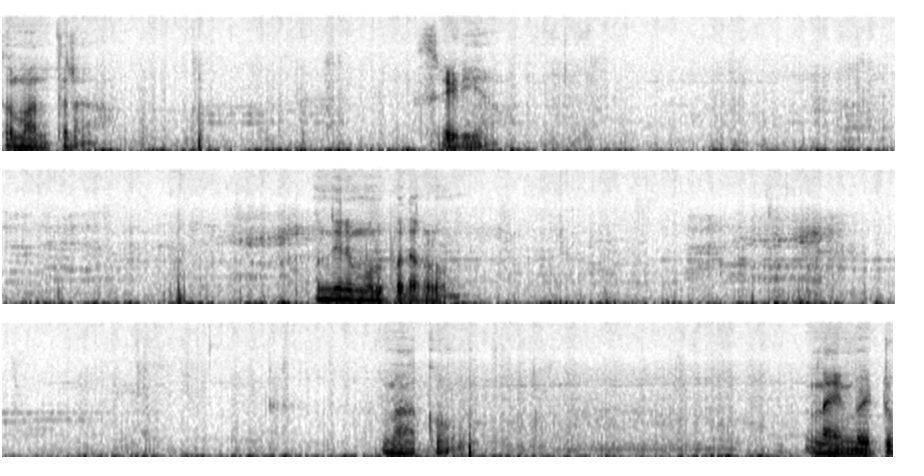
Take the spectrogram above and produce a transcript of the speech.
ಸಮಾಂತರ ಶ್ರೇಣಿಯ. ಮುಂದಿನ ಮೂರು ಪದಗಳು. ನಾಲ್ಕು, ನೈನ್ ಬೈ ಟು,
